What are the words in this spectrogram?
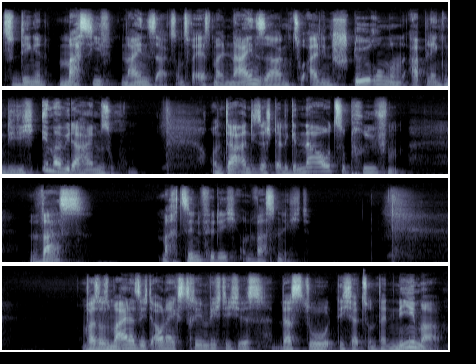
zu Dingen massiv Nein sagst. Und zwar erstmal Nein sagen zu all den Störungen und Ablenkungen, die dich immer wieder heimsuchen. Und da an dieser Stelle genau zu prüfen, was macht Sinn für dich und was nicht. Was aus meiner Sicht auch noch extrem wichtig ist, dass du dich als Unternehmer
